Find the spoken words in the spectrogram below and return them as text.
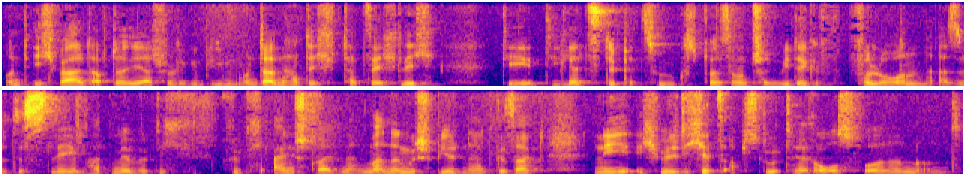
Und ich war halt auf der Realschule geblieben. Und dann hatte ich tatsächlich die, die letzte Bezugsperson schon wieder verloren. Also das Leben hat mir wirklich, wirklich einen Streich nach dem anderen gespielt und hat gesagt, nee, ich will dich jetzt absolut herausfordern. Und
